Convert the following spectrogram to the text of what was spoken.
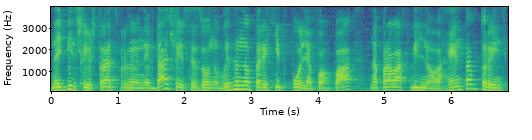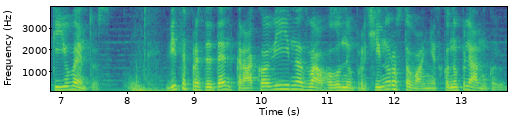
Найбільшою ж трансферною невдачею сезону визнано перехід поля Погба на правах вільного агента в Туринський Ювентус. Віце-президент Краковії назвав головну причину розставання з коноплянкою.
